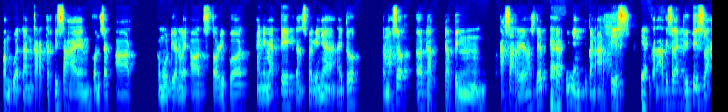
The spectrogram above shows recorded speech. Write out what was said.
pembuatan karakter desain, konsep art, kemudian layout, storyboard, animatic dan sebagainya. Nah itu termasuk uh, dubbing kasar ya, maksudnya ya. dubbing yang bukan artis, ya. bukan artis selebritis lah,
